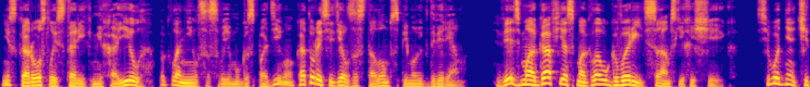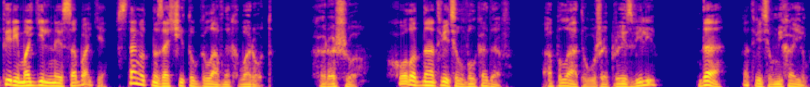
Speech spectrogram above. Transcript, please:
низкорослый старик Михаил, поклонился своему господину, который сидел за столом спиной к дверям. Ведьма Агафья смогла уговорить самских ищеек. Сегодня четыре могильные собаки встанут на защиту главных ворот. — Хорошо, — холодно ответил волкодав. — Оплату уже произвели? — Да, — ответил Михаил.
